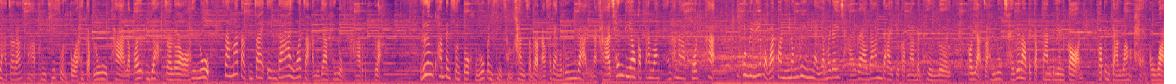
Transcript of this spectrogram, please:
อยากจะรักษาพื้นที่ส่วนตัวให้กับลูกค่ะ แล้วก็อยากจะรอให้ลูก สามารถตัดสินใจเองได้ว่าจะอนุญาตให้ลงภาพหรือเปล่า เรื่องความเป็นส่วนตัวของลูกเป็นสิ่งสำคัญสำหรับนักแสดงรุ่นใหญ่นะคะ เช่นเดียวกับการวางแผนอนาคตค่ะ คุณวิลลี่บอกว่าตอนนี้น้องวินเนี่ยยังไม่ได้ฉายแววด้านใดเกี่ยวกับงานบันเทิงเลย ก็อยากจะให้ลูกใช้เวลาไปกับการเรียนก่อน ก็เป็นการวางแผนเอาไว้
